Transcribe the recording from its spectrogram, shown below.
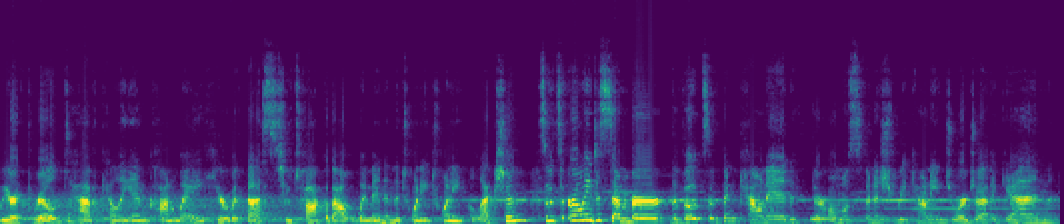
We are thrilled to have Kellyanne Conway here with us to talk about women in the 2020 election. So it's early December. The votes have been counted. They're almost finished recounting Georgia again.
